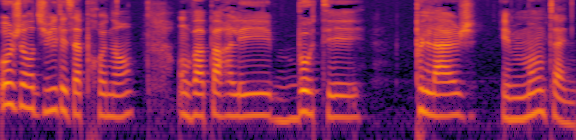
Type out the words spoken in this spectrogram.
aujourd'hui les apprenants, on va parler beauté, plage et montagne.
